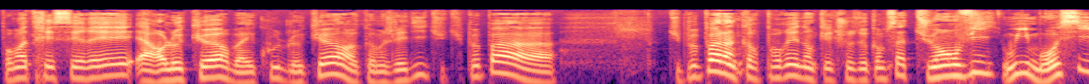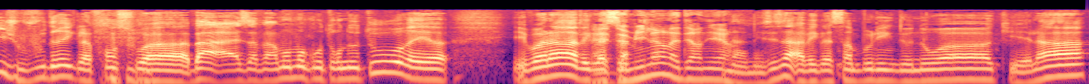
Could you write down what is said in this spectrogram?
pour moi, très serré. Alors le cœur, bah écoute, le cœur, comme je l'ai dit, tu, tu peux pas tu peux pas l'incorporer dans quelque chose de comme ça. Tu as envie. Oui, moi aussi, je voudrais que la France soit. bah, ça fait un moment qu'on tourne autour et, euh, et voilà. Avec la 2001, la dernière. Non, mais c'est ça, avec la symbolique de Noah qui est là.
